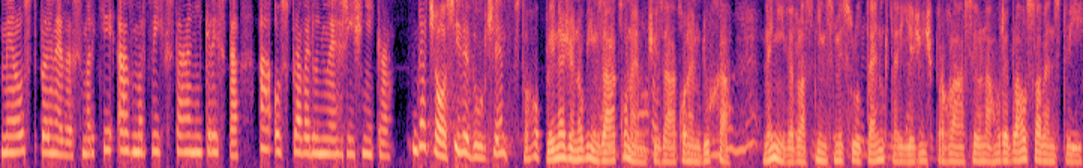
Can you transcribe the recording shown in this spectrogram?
Milost plyne ze smrti a z mrtvých vstání Krista a ospravedlňuje hříšníka. Z toho plyne, že novým zákonem či zákonem ducha není ve vlastním smyslu ten, který Ježíš prohlásil na hoře blahoslavenství,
